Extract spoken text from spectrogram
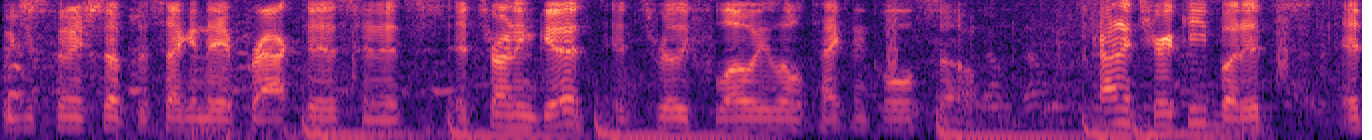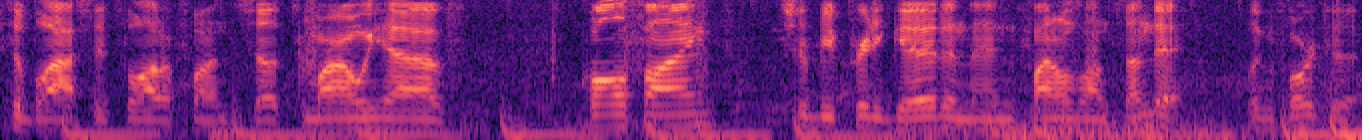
We just finished up the second day of practice and it's it's running good. It's really flowy, a little technical, so kind of tricky, but it's it's a blast. It's a lot of fun. So tomorrow we have qualifying, should be pretty good, and then finals on Sunday. Looking forward to it.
